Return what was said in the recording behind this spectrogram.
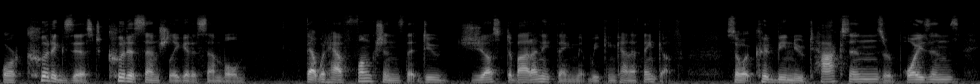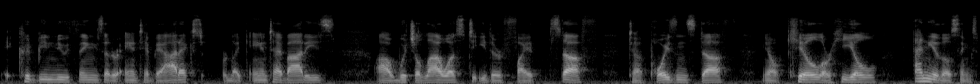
or could exist, could essentially get assembled, that would have functions that do just about anything that we can kind of think of. So it could be new toxins or poisons. It could be new things that are antibiotics or like antibodies, uh, which allow us to either fight stuff, to poison stuff, you know, kill or heal, any of those things.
